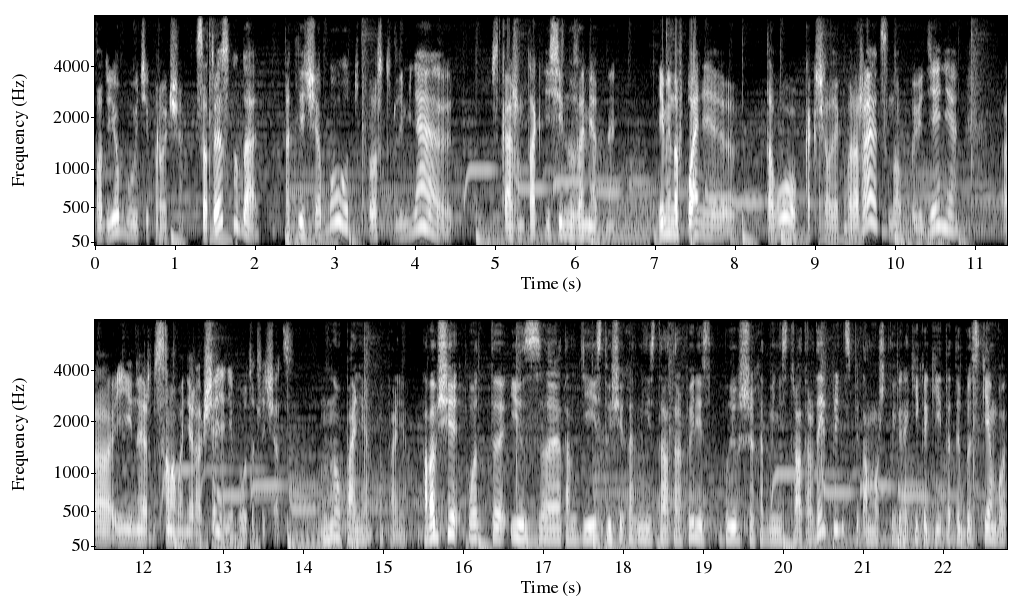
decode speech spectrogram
подъебывать и прочее. Соответственно, да, отличия будут, просто для меня, скажем так, не сильно заметные. Именно в плане того, как человек выражается, но поведение, а, и, наверное, сама манера общения, они будут отличаться. Ну, понятно, понятно. А вообще, вот э, из э, там действующих администраторов или из бывших администраторов, да и в принципе там, может, игроки какие-то, ты бы с кем вот,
